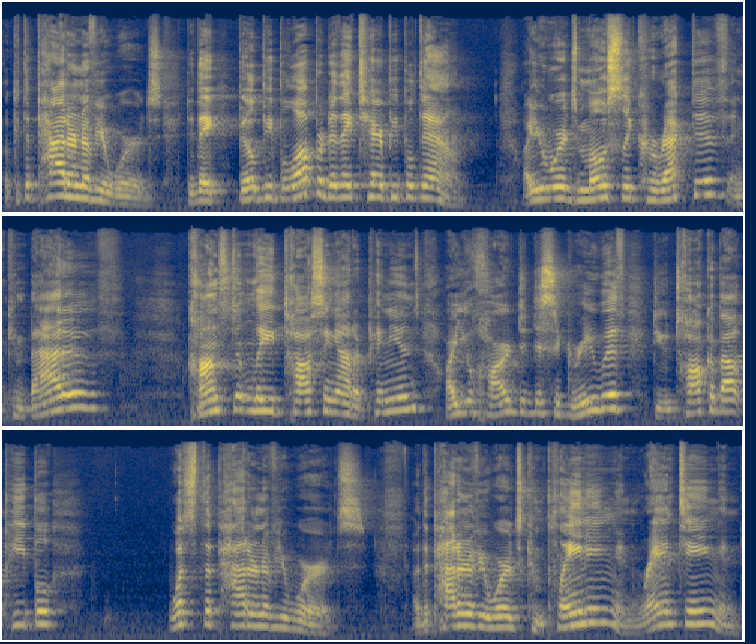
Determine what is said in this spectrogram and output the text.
Look at the pattern of your words. Do they build people up or do they tear people down? Are your words mostly corrective and combative? Constantly tossing out opinions? Are you hard to disagree with? Do you talk about people? What's the pattern of your words? Are the pattern of your words complaining and ranting? And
